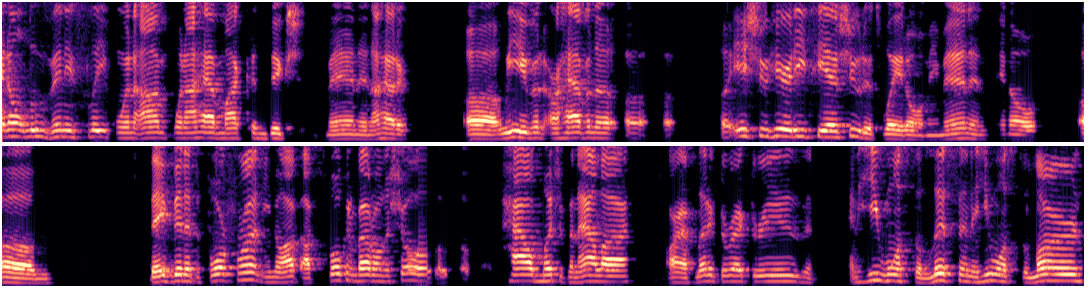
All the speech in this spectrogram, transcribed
I don't lose any sleep when I'm when I have my convictions, man. And I had a uh, we even are having a, a, a issue here at ETSU that's weighed on me, man. And you know, um, they've been at the forefront. You know, I've, I've spoken about on the show of, of how much of an ally our athletic director is, and and he wants to listen and he wants to learn,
